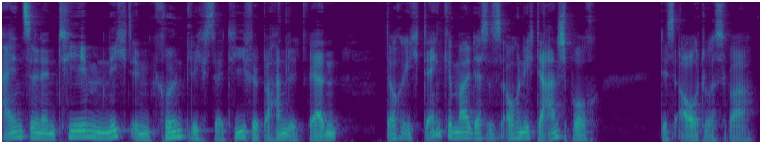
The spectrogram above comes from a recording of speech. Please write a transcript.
einzelnen Themen nicht in gründlichster Tiefe behandelt werden, doch ich denke mal, dass es auch nicht der Anspruch des Autors war.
